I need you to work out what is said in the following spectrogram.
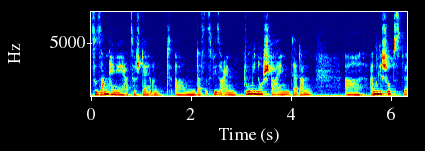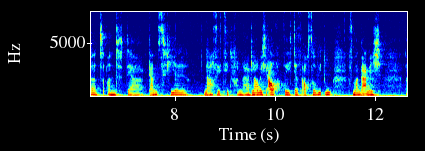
Zusammenhänge herzustellen. Und ähm, das ist wie so ein Dominostein, der dann äh, angeschubst wird und der ganz viel nach sich zieht. Von daher glaube ich auch, sehe ich das auch so wie du, dass man gar nicht äh,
